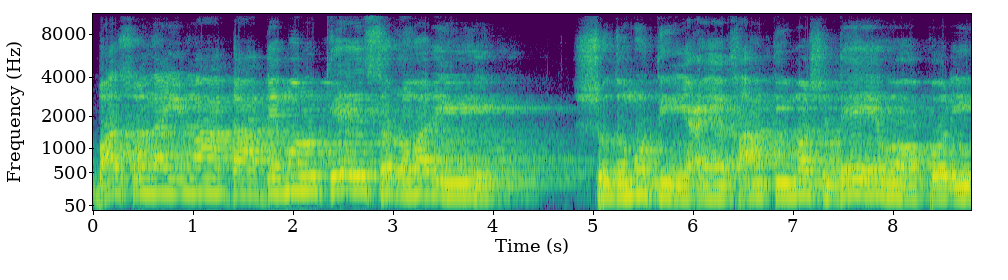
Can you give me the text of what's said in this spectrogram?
বা সুলাইমা দাতে মুলকে সরোয়ারি। শুধু মতি খাতি মস দেব পরি।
